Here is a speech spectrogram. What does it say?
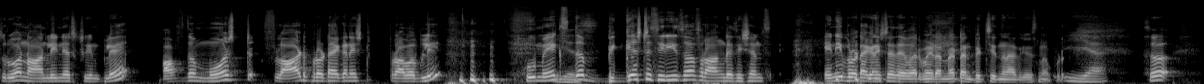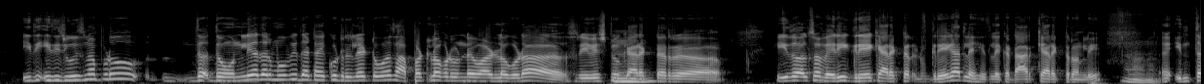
through a non linear screenplay of the most flawed protagonist probably who makes the biggest series of wrong decisions any protagonist he's ever made అన్నట్టు అనిపించింది నాకు చూసినప్పుడు. సో ఇది ఇది చూసినప్పుడు the the only other movie that I could relate to was అప్పట్లో ఒకడు ఉండేవాడిలో కూడా Sree Vishnu character is also very grey character grey కాదులే he's like dark character only ఇంత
